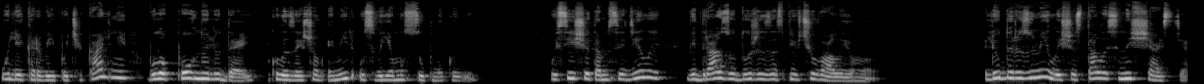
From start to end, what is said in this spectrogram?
У лікаревій почекальні було повно людей, коли зайшов Еміль у своєму супникові. Усі, що там сиділи, відразу дуже заспівчували йому. Люди розуміли, що сталося нещастя.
